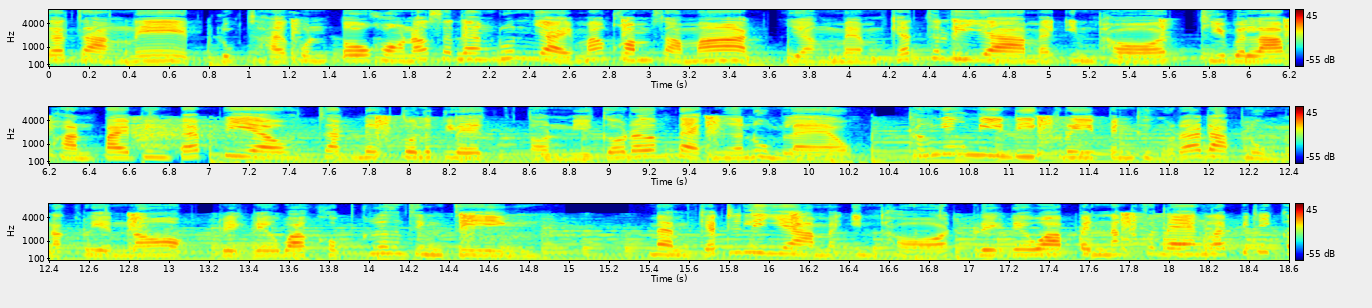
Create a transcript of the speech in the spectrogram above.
กระจ่างเนตร ลูกชายคนโตของนักแสดงรุ่นใหญ่มากความสามารถ อย่างแหม่มแคทเธอรียาแม็กอินทอสที่เวลาผ่านไปเพียงแป๊บเดียว จากเด็กตัวเล็กๆ ตอนนี้ก็เริ่มแตกเนื้อหนุ่มแล้ว ทั้งยังมีดีกรีเป็นถึงระดับหนุ่มนักเรียนนอก เรียกได้ว่าครบเครื่องจริง ๆ แหม่มแคทเธอรียาแมคอินทอสเรียกได้ว่าเป็นนักแสดงและพิธีก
